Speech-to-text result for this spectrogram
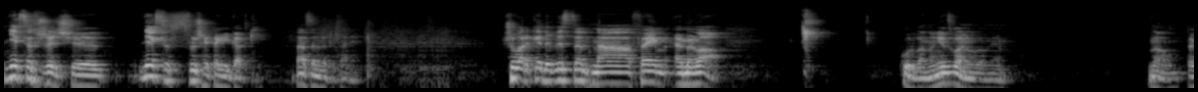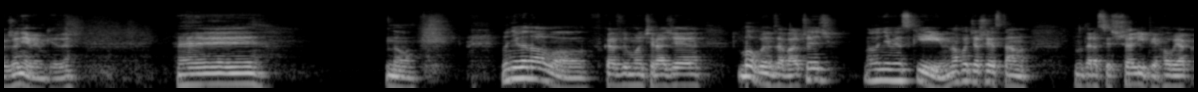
nie chcę słyszeć, e, nie chcę słyszeć takiej gadki. Następne pytanie. Szuwar, kiedy występ na Fame MMA? Kurwa, no nie dzwonią do mnie. No, także nie wiem kiedy. Eee, no. No nie wiadomo. W każdym bądź razie mógłbym zawalczyć, ale nie wiem z kim. No chociaż jest tam, no teraz jest Shelly, Piechowiak.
